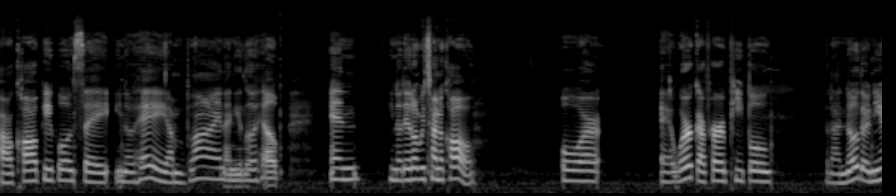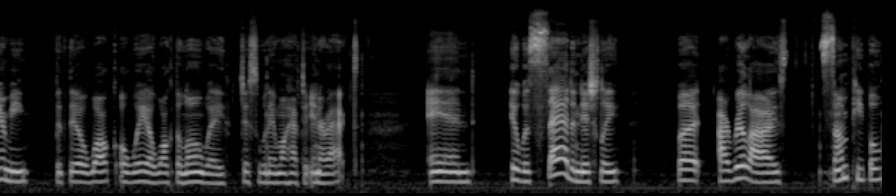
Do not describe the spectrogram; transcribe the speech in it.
I'll call people and say, you know, hey, I'm blind, I need a little help. And, you know, they don't return a call. Or at work, I've heard people that I know they're near me but they'll walk away or walk the long way just so they won't have to interact. And it was sad initially, but I realized some people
